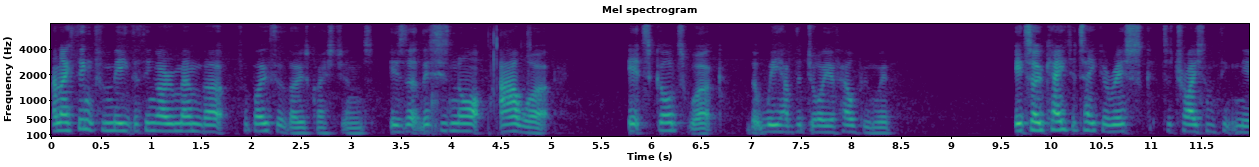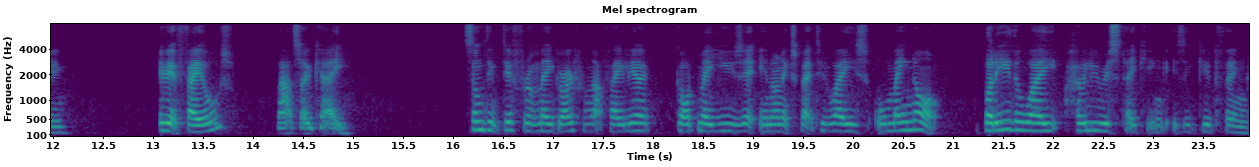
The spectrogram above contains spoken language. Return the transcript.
And I think for me, the thing I remember for both of those questions is that this is not our work, it's God's work that we have the joy of helping with. It's okay to take a risk, to try something new. If it fails, that's okay. Something different may grow from that failure. God may use it in unexpected ways or may not. But either way, holy risk taking is a good thing.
